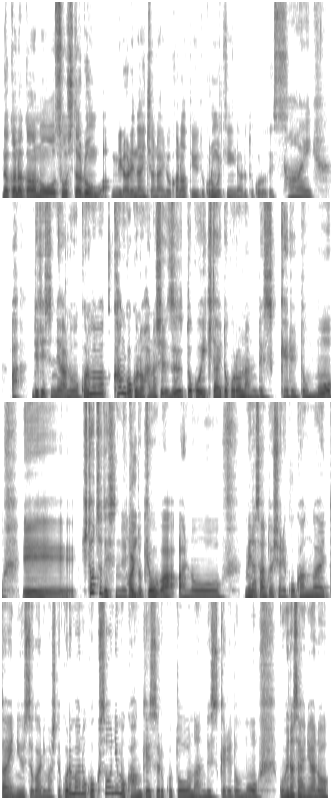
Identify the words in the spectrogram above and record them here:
なかなかあの、そうした論は見られないんじゃないのかなというところも気になるところです。はい。あ、でですね、あの、このまま韓国の話でずっとこう行きたいところなんですけれども、えー一つですね、ちょはい。っと今日は、あの、皆さんと一緒にこう考えたいニュースがありまして、これもあの国葬にも関係することなんですけれども、ごめんなさいね、あの、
